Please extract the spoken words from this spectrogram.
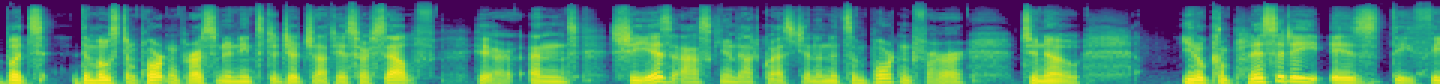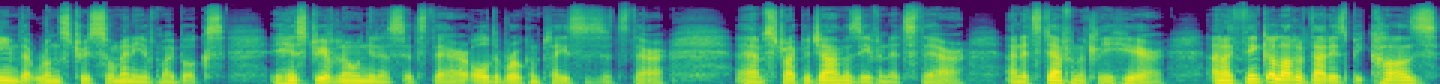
But the most important person who needs to judge that is herself here. And she is asking that question, and it's important for her to know you know, complicity is the theme that runs through so many of my books. A history of loneliness, it's there. All the broken places, it's there. Um, striped pajamas, even, it's there, and it's definitely here. And I think a lot of that is because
